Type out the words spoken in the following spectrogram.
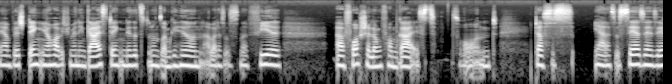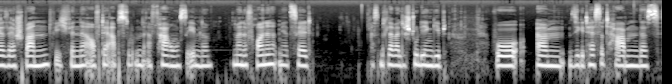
Ja, wir denken ja häufig, wenn wir den Geist denken, der sitzt in unserem Gehirn, aber das ist eine Fehlvorstellung äh, vom Geist. So und das ist ja, das ist sehr, sehr, sehr, sehr spannend, wie ich finde, auf der absoluten Erfahrungsebene. Meine Freundin hat mir erzählt, dass es mittlerweile Studien gibt, wo ähm, sie getestet haben, dass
